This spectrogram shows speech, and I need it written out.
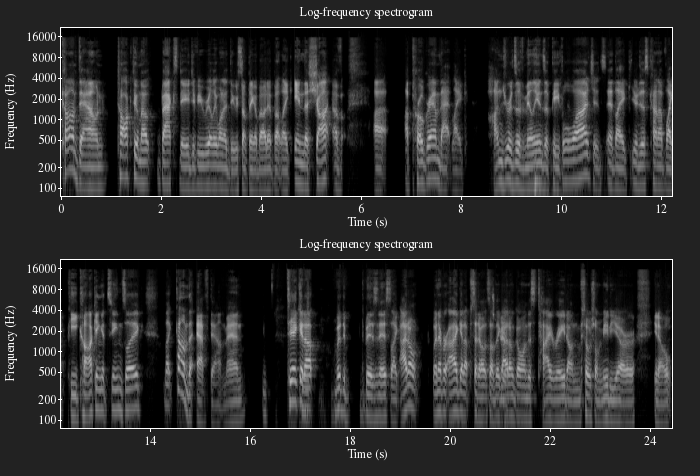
calm down talk to him out backstage if you really want to do something about it but like in the shot of uh, a program that like hundreds of millions of people watch it's and like you're just kind of like peacocking it seems like like calm the f down man take it So- up with the the business like i don't whenever i get upset about something i don't go on this tirade on social media or you know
